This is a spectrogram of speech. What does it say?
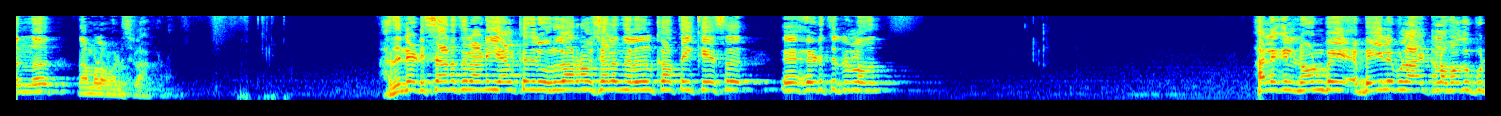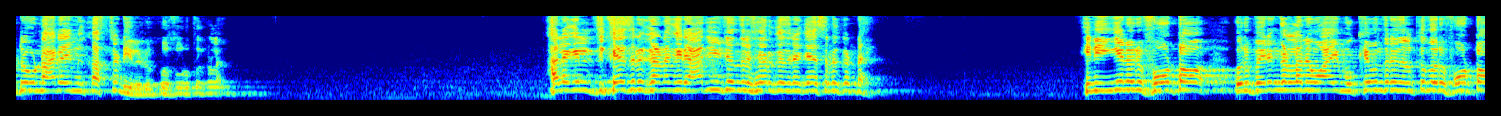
എന്ന് നമ്മൾ മനസ്സിലാക്കണം. അതിന്റെ അടിസ്ഥാനത്തിലാണ് ഇയാൾക്കെതിരെ ഒരു കാരണവശാലും നിലനിൽക്കാത്ത ഈ കേസ് എടുത്തിട്ടുള്ളത്. അല്ലെങ്കിൽ നോൺ ബെയിലബിൾ ആയിട്ടുള്ള വകുപ്പിട്ടുകൊണ്ട് ആരെങ്കിലും കസ്റ്റഡിയിൽ എടുക്കുമോ സുഹൃത്തുക്കളെ? അല്ലെങ്കിൽ കേസെടുക്കുകയാണെങ്കിൽ രാജീവ് ചന്ദ്രശേഖർക്കെതിരെ കേസെടുക്കണ്ടേ? ഇനി ഇങ്ങനെ ഒരു ഫോട്ടോ ഒരു പെരുങ്കള്ളനുമായി മുഖ്യമന്ത്രി നിൽക്കുന്ന ഒരു ഫോട്ടോ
